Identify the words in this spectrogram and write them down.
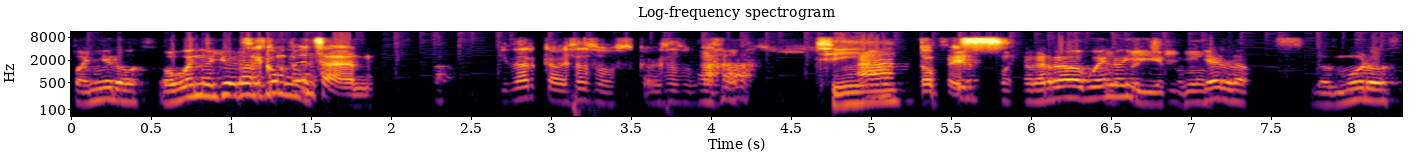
compañeros. O bueno, yo era Se así como- compensan. Y dar cabezazos, cabezazos. Ajá. Sí. Ah, Topes. cierto, agarraba vuelo y Tope rompía los, los muros.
